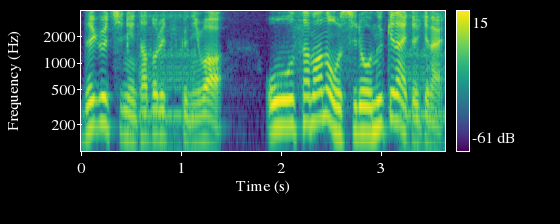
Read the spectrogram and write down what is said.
出口にたどり着くには王様のお城を抜けないといけない。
